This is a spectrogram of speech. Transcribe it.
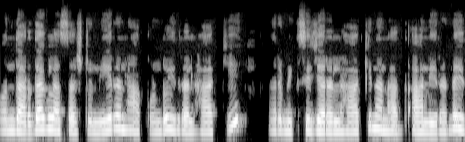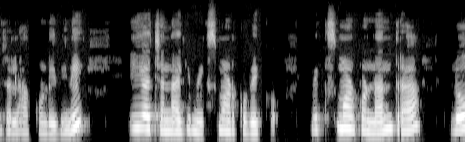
ಒಂದು ಅರ್ಧ ಗ್ಲಾಸ್ ಅಷ್ಟು ನೀರನ್ನು ಹಾಕ್ಕೊಂಡು ಇದರಲ್ಲಿ ಹಾಕಿ, ಅಂದರೆ ಮಿಕ್ಸಿ ಜಾರಲ್ಲಿ ಹಾಕಿ ನಾನು ಅದು ಆ ನೀರನ್ನು ಇದರಲ್ಲಿ ಹಾಕ್ಕೊಂಡಿದ್ದೀನಿ ಈಗ ಚೆನ್ನಾಗಿ ಮಿಕ್ಸ್ ಮಾಡ್ಕೋಬೇಕು. ಮಿಕ್ಸ್ ಮಾಡ್ಕೊಂಡ ನಂತರ ಲೋ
